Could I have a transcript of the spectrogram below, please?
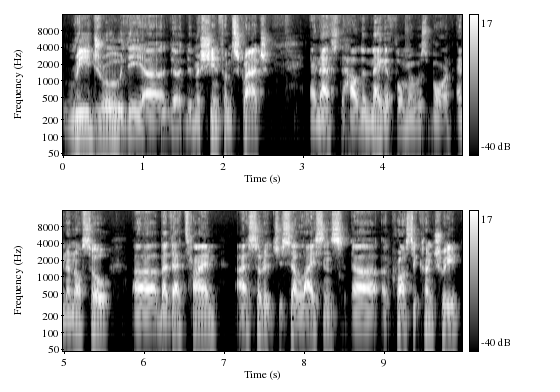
redrew the, uh, the, the machine from scratch, and that's how the Megaformer was born. And then also uh, by that time, I started to sell license uh, across the country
